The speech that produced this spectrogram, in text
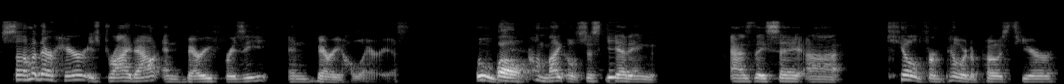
some of their hair is dried out and very frizzy and very hilarious. Ooh, well, Shawn Michaels just getting, as they say, uh, killed from pillar to post here.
